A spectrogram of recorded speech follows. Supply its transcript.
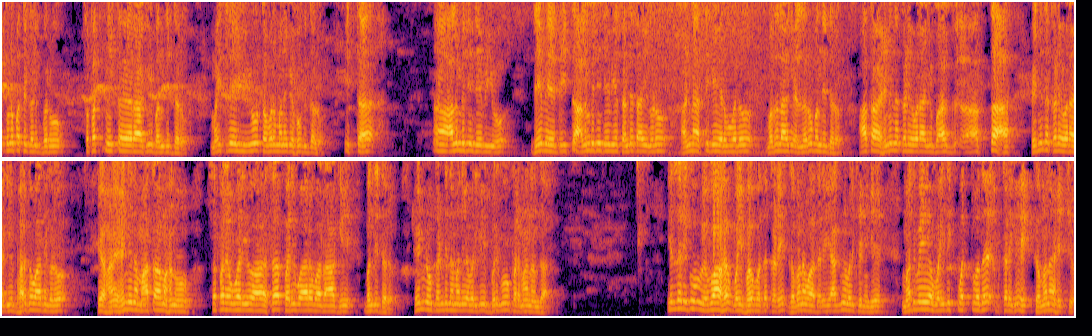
ಕುಲಪತಿಗಳಿಬ್ಬರು ಸಪತ್ನಿಕರಾಗಿ ಬಂದಿದ್ದರು. ಮೈತ್ರೇಯಿಯು ತವರು ಮನೆಗೆ ಹೋಗಿದ್ದಳು. ಇತ್ತ ಆಲಂಬಿನಿ ದೇವಿಯು ದೇವಿಯ ಇತ್ತ ಆಲಂಬಿನಿ ದೇವಿಯ ತಂದೆ ತಾಯಿಗಳು, ಅಣ್ಣ, ಅತ್ತಿಗೆ ಇರುವರು ಮೊದಲಾಗಿ ಎಲ್ಲರೂ ಬಂದಿದ್ದರು. ಆತ ಹೆಣ್ಣಿನ ಕಡೆಯವರಾಗಿ ಭಾರ್ಗ ಅತ್ತ ಹೆಣ್ಣಿನ ಕಡೆಯವರಾಗಿ ಭಾರ್ಗವಾದಿಗಳು ಹೆಣ್ಣಿನ ಮಾತಾಮಹನು ಸಪರಿವಾರ ಸಪರಿವಾರವರಾಗಿ ಬಂದಿದ್ದರು. ಹೆಣ್ಣು ಗಂಡಿನ ಮನೆಯವರಿಗೆ ಇಬ್ಬರಿಗೂ ಪರಮಾನಂದ. ಎಲ್ಲರಿಗೂ ವಿವಾಹ ವೈಭವದ ಕಡೆ ಗಮನವಾದರೆ ಯಾಜ್ಞವಲ್ಕ್ಯನಿಗೆ ಮದುವೆಯ ವೈದಿಕತ್ವದ ಕಡೆಗೆ ಗಮನ ಹೆಚ್ಚು.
